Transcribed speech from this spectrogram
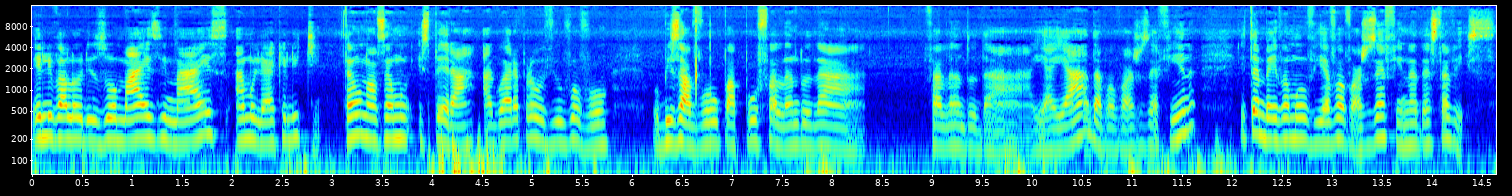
ele valorizou mais e mais a mulher que ele tinha. Então nós vamos esperar agora para ouvir o vovô o bisavô, o papu, falando da, falando da Yaya, da vovó Josefina, e também vamos ouvir a vovó Josefina desta vez.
